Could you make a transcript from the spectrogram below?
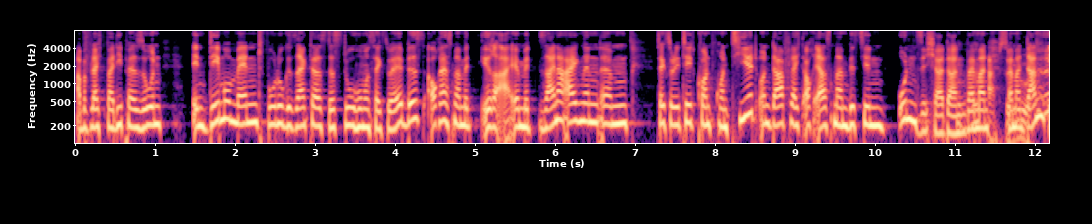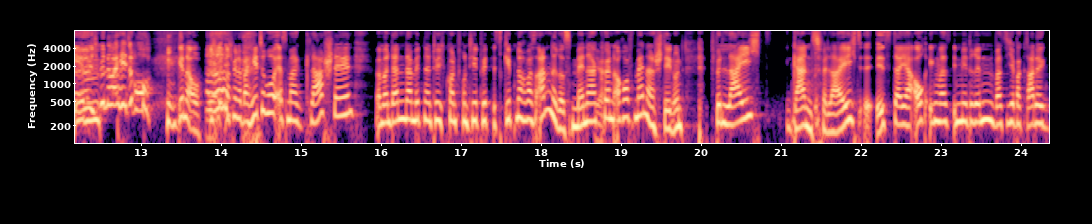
aber vielleicht war die Person in dem Moment, wo du gesagt hast, dass du homosexuell bist, auch erstmal mit ihrer, mit seiner eigenen ähm, Sexualität konfrontiert und da vielleicht auch erstmal ein bisschen unsicher dann, weil man, weil man Absolut. dann eben Ich bin aber hetero. Genau. Ich, bin- ich bin aber hetero, erstmal klarstellen, weil man dann damit natürlich konfrontiert wird, es gibt noch was anderes. Männer Ja. können auch auf Männer stehen. Und vielleicht, ganz vielleicht, ist da ja auch irgendwas in mir drin, was ich aber gerade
